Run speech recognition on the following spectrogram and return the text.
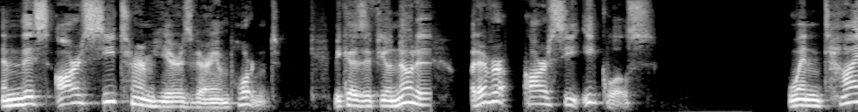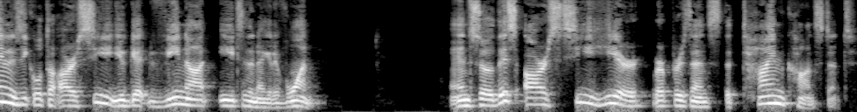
And this rc term here is very important because if you'll notice, whatever RC equals, when time is equal to RC, you get V naught e to the negative 1. And so this RC here represents the time constant.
